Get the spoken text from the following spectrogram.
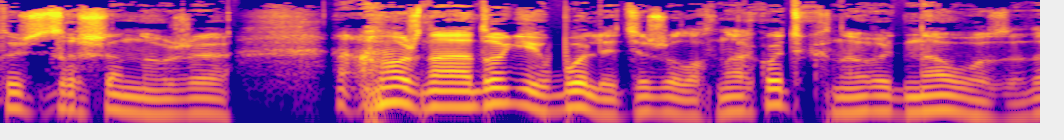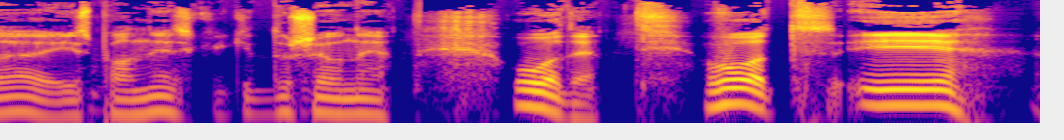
точно совершенно уже можно о других более тяжелых наркотиках, на вроде навоза, да, и исполнять какие-то душевные оды. Вот, и э,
